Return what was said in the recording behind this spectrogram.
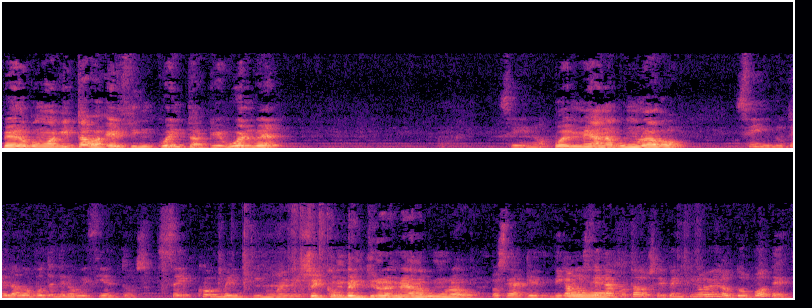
Pero como aquí estaba el 50 que vuelve, Sí, ¿no? pues me han acumulado Sí, Nutella, dos botes de 900. 6,29. 6,29 me han acumulado. O sea que digamos Oh. que le han costado 6,29 los dos botes.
